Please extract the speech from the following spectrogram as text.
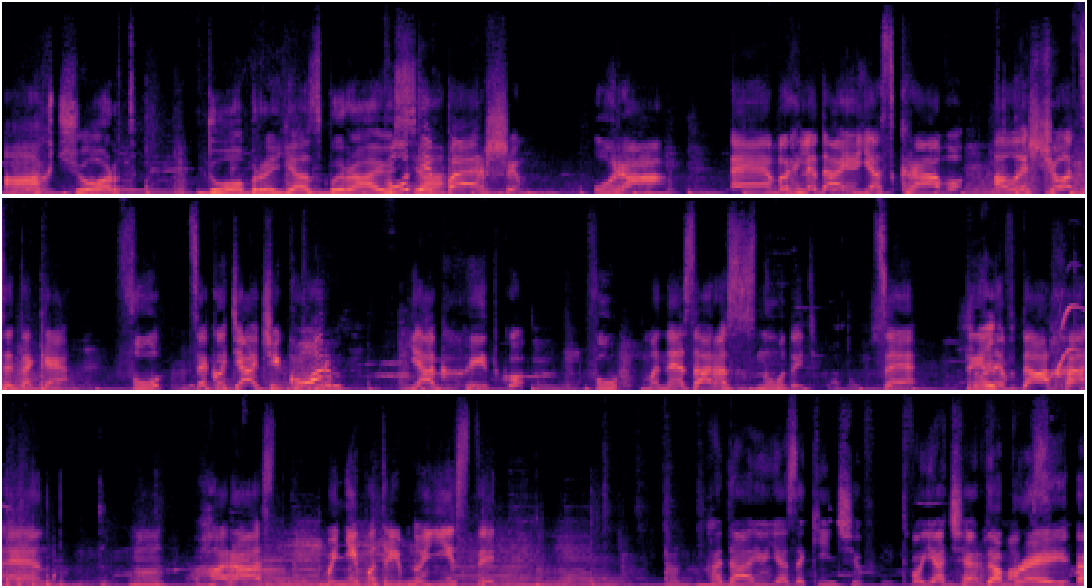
Ах, чорт. Добре, я збираюся. Бути першим. Ура! Е, виглядає яскраво. Але що це таке? Фу, це котячий корм? Як гидко. Фу, мене зараз знудить. Це ти невдаха, Ен. Хм, гаразд, мені потрібно їсти. Гадаю, я закінчив. Твоя черга. Добрей, е,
